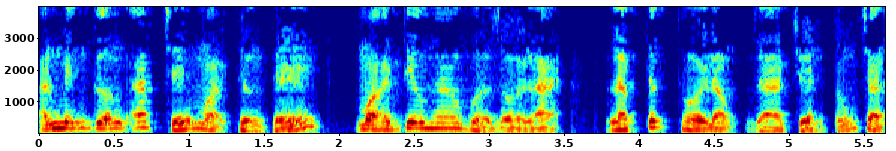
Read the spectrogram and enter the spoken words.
Hắn miễn cưỡng áp chế mọi thương thế, mọi tiêu hao vừa rồi lại, lập tức thôi động ra chuyển tống trận.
